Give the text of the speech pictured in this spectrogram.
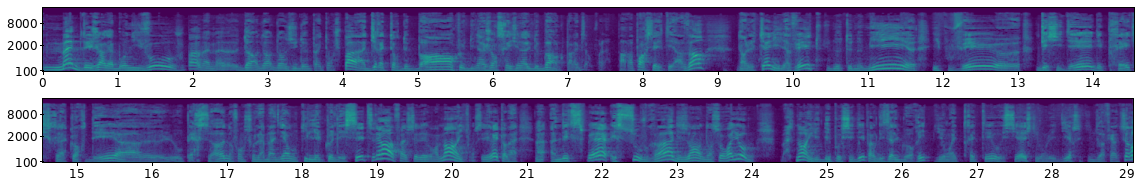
même déjà d'un bon niveau, je sais pas, même euh, dans, une, je sais pas, un directeur de banque ou d'une agence régionale de banque, par exemple. Par rapport à ce qu'il avant, dans lequel il avait toute une autonomie, euh, il pouvait euh, décider des prêts qui seraient accordés aux personnes en fonction de la manière dont il les connaissait, etc. Enfin, c'était vraiment, il considérait comme un, un, expert et souverain, disons, dans son royaume. Maintenant, il est dépossédé par des algorithmes qui vont être traités au siège, qui vont lui dire ce qu'il doit faire, etc.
